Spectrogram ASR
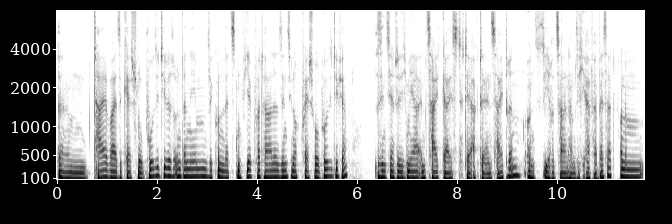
ähm, teilweise Cashflow-positives Unternehmen, Sekunden letzten vier Quartale sind sie noch Cashflow-positiv, ja? Sind sie natürlich mehr im Zeitgeist der aktuellen Zeit drin und ihre Zahlen haben sich eher verbessert von einem,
